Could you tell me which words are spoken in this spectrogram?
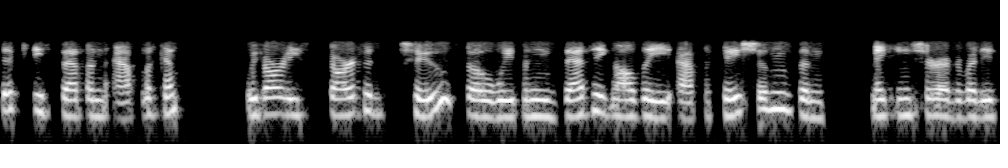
57 applicants. We've already started two, so we've been vetting all the applications and making sure everybody's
